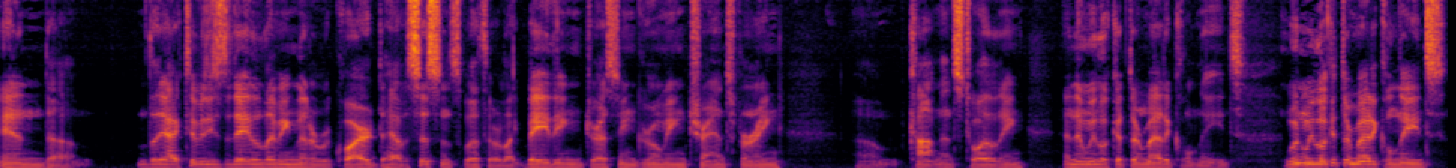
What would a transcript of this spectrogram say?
and um, the activities of daily living that are required to have assistance with are like bathing, dressing, grooming, transferring, um, continence, toileting, and then we look at their medical needs. When we look at their medical needs,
